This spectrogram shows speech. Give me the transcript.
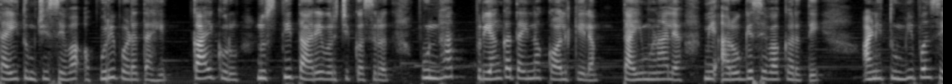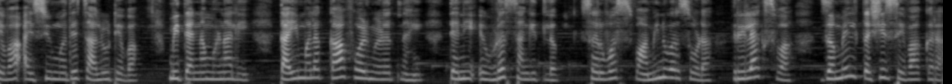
ताई तुमची सेवा अपुरी पडत आहे. काय करू? नुसती तारेवरची कसरत. पुन्हा प्रियांकाताईंना कॉल केला. ताई म्हणाल्या मी आरोग्यसेवा करते आणि तुम्ही पण सेवा आय सी यूमध्ये चालू ठेवा. मी त्यांना म्हणाली ताई मला का फळ मिळत नाही? त्यांनी एवढंच सांगितलं. सर्व स्वामींवर सोडा. रिलॅक्स व्हा. जमेल तशी सेवा करा.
